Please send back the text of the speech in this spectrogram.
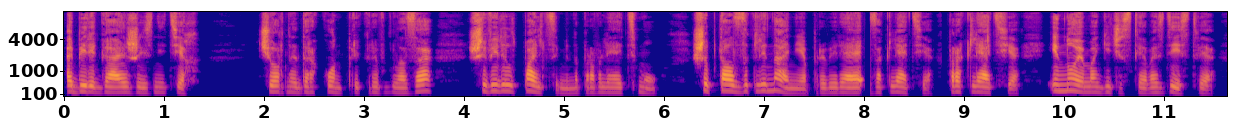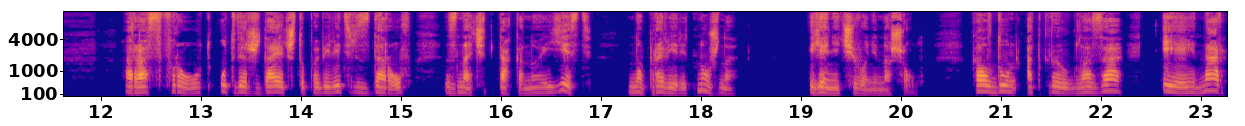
оберегая жизни тех, Черный дракон, прикрыв глаза, шевелил пальцами, направляя тьму, шептал заклинания, проверяя заклятие, проклятие, иное магическое воздействие. Раз Фроуд утверждает, что повелитель здоров, значит, так оно и есть, но проверить нужно. Я ничего не нашел. Колдун открыл глаза, и Эйнар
